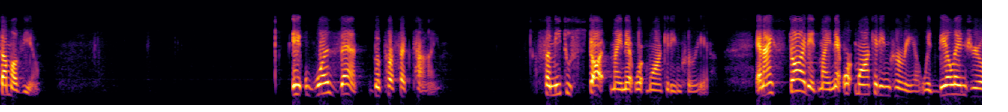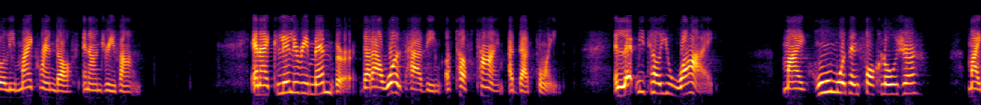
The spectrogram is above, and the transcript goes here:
Some of you. It wasn't the perfect time for me to start my network marketing career. And I started my network marketing career with Bill and Julie, Mike Randolph, and Andre Vaughn. And I clearly remember that I was having a tough time at that point. And let me tell you why. My home was in foreclosure. My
